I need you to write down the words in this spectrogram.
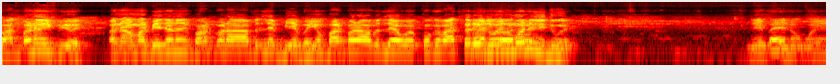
વાત બનાવી પી હોય. અને અમારે બે જણા ફાટ પડાવવા બદલે બે ભાઈઓ ફાટ પડાવવા બદલે હોય કોકે વાત કરી હોય એને માની લીધું હોય. બે ભાઈનો કોઈ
